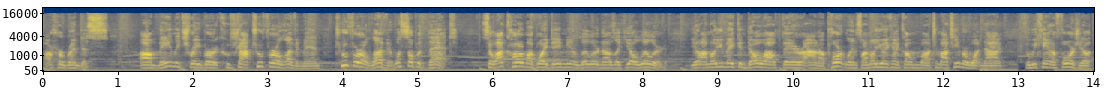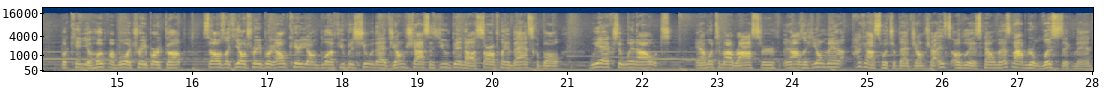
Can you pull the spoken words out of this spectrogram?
are horrendous. Uh, mainly Trey Burke, who shot 2 for 11, man. 2 for 11, what's up with that? So I called my boy Damian Lillard, and I was like, yo, Lillard, you know, I know you making dough out there on uh, Portland, so I know you ain't gonna come uh, to my team or whatnot, so we can't afford you. But can you hook my boy Trey Burke up? So I was like, yo, Trey Burke, I don't care, young bluff. You've been shooting that jump shot since you've been uh, started playing basketball. We actually went out and I went to my roster and I was like, yo, man, I gotta switch up that jump shot. It's ugly as hell, man. It's not realistic, man.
